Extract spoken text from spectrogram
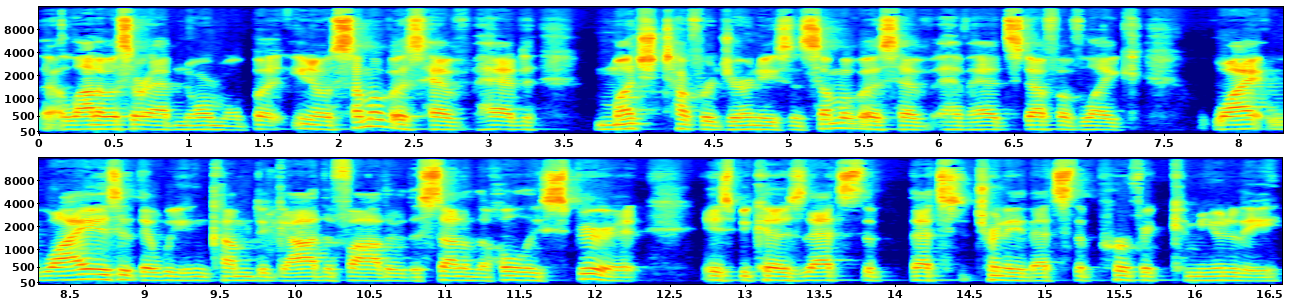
A lot of us are abnormal but you know some of us have had much tougher journeys and some of us have have had stuff of like why why is it that we can come to God the Father, the Son, and the Holy Spirit? Is because that's the that's the Trinity, that's the perfect community,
